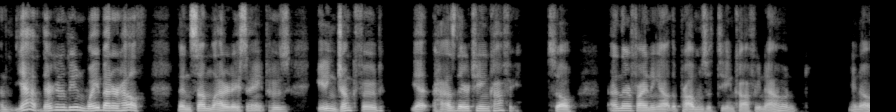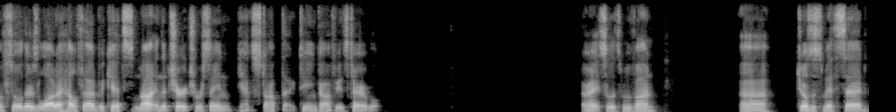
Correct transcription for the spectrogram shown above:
And yeah, they're going to be in way better health than some Latter day Saint who's eating junk food yet has their tea and coffee. So, and they're finding out the problems with tea and coffee now. And, you know, so there's a lot of health advocates, not in the church, who are saying, yeah, stop that tea and coffee. It's terrible. All right, so let's move on. Uh, Joseph Smith said,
